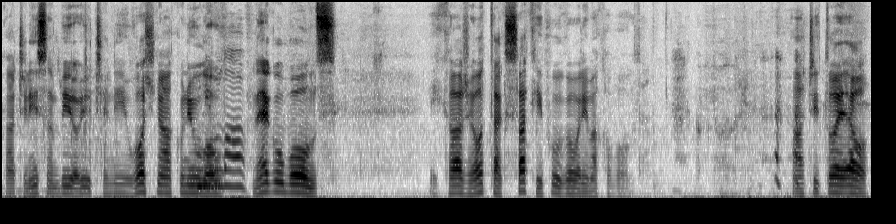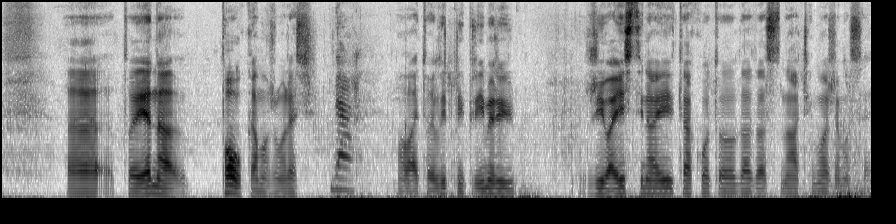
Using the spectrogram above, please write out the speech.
Znači nisam bio viče ni u voćnjaku ni u lovu, nego u bolnici. I kaže, otak svaki put govorim ako Bog da. Znači to je, evo, e, to je jedna pouka, možemo reći. Da. Ovaj, to je lični primjer i živa istina i tako to da, da znači možemo se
